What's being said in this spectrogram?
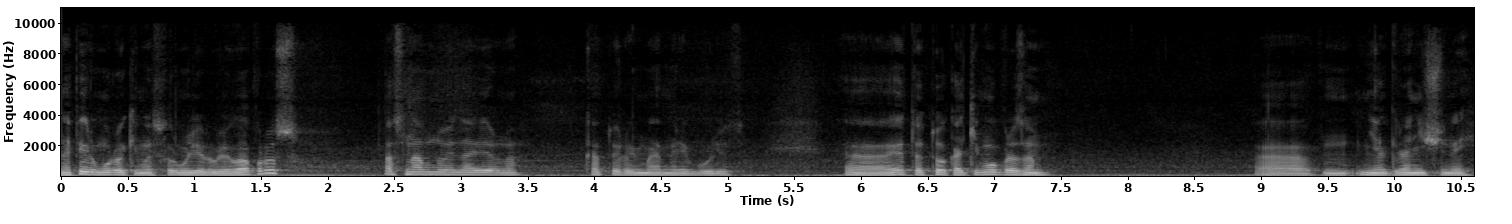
На первом уроке мы сформулировали вопрос, основной, наверное, который в Маймере будет. Э, это то, каким образом э, неограниченный,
